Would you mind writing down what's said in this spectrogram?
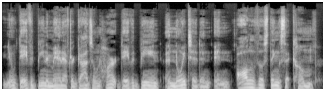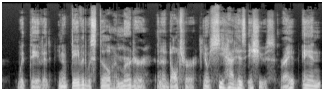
you know, David being a man after God's own heart, David being anointed and, and all of those things that come with David. You know, David was still a murderer, an adulterer. You know, he had his issues, right? And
